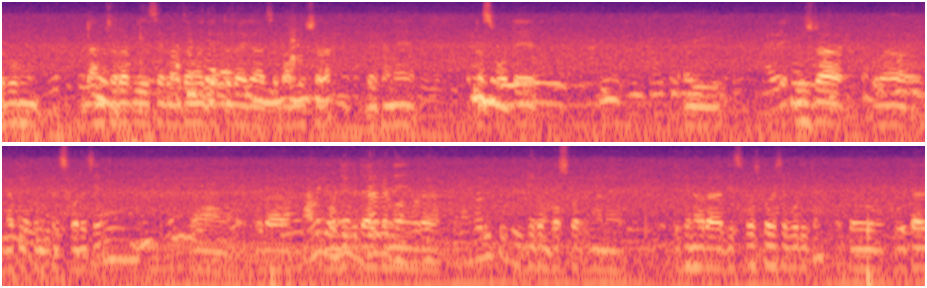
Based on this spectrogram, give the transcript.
এবং একটা জায়গা আছে এখানে স্পটে ওই ওরা নাকি করেছে। ওরা এখানে ওরা মানে এখানে ওরা ডিসপোজ করেছে বডিটা। তো ওটার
